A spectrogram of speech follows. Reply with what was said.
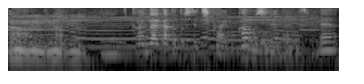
か、うん考え方として近いのかもしれないですよね。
